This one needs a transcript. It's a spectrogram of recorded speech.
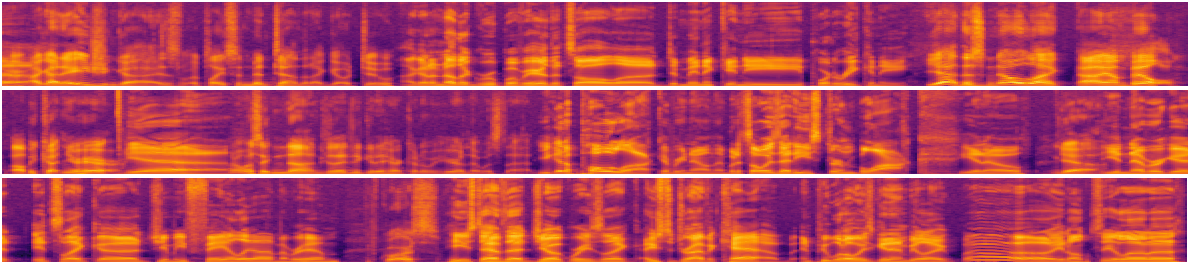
there. I got Asian guys, a place in Midtown that I go to. I got another group over here that's all uh, Dominican-y, Puerto Rican-y. Yeah, there's no like, hi, I'm Bill. I'll be cutting your hair. Yeah. I don't want to say none because I did get a haircut over here that was that. You get a Polak every now and then, but it's always that Eastern Bloc, you know. Yeah, You never get. It's like uh, Jimmy Failla. Remember him? Of course. He used to have that joke where he's like, I used to drive a cab, and people would always get in and be like, "Oh, you don't see a lot of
